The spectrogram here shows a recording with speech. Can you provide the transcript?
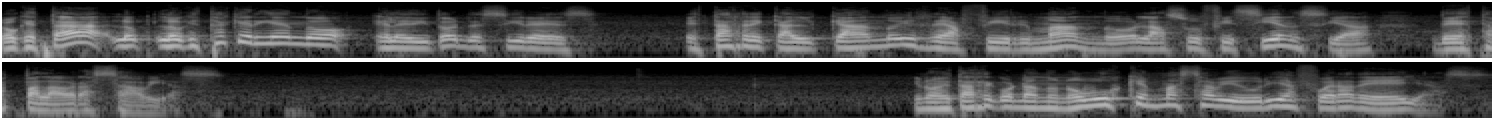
Lo que está, lo que está queriendo el editor decir es, está recalcando y reafirmando la suficiencia de estas palabras sabias. Y nos está recordando, no busques más sabiduría fuera de ellas.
